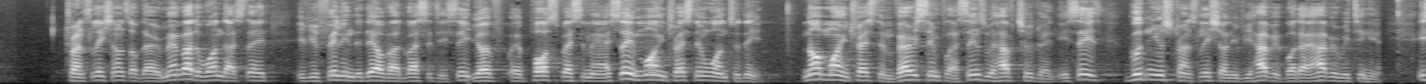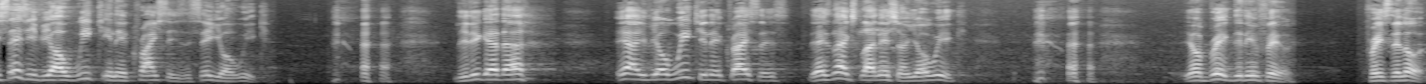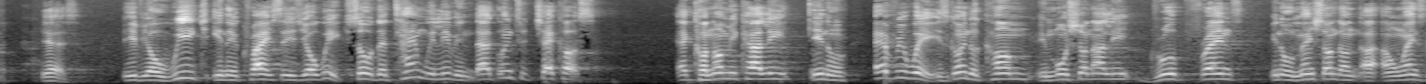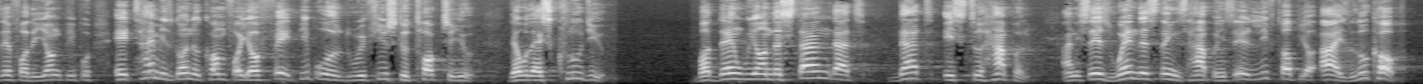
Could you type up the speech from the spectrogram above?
translations of that. Remember the one that said, if you fail in the day of adversity, say you're a poor specimen. I say a more interesting one today. Not more interesting, very simpler. Since we have children, it says, Good News Translation, if you have it, but I have it written here. It says, If you are weak in a crisis, it say you're weak. Did you get that? Yeah, if you're weak in a crisis, there is no explanation. You're weak. Your brake didn't fail. Praise the Lord. Yes. If you're weak in a crisis, you're weak. So the time we live in, they're going to check us economically, you know, every way. It's going to come emotionally, group, friends. You know, mentioned on, uh, on Wednesday for the young people, a time is going to come for your faith. People will refuse to talk to you, they will exclude you. But then we understand that that is to happen. And he says, when these things happen, he says, lift up your eyes, look up.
